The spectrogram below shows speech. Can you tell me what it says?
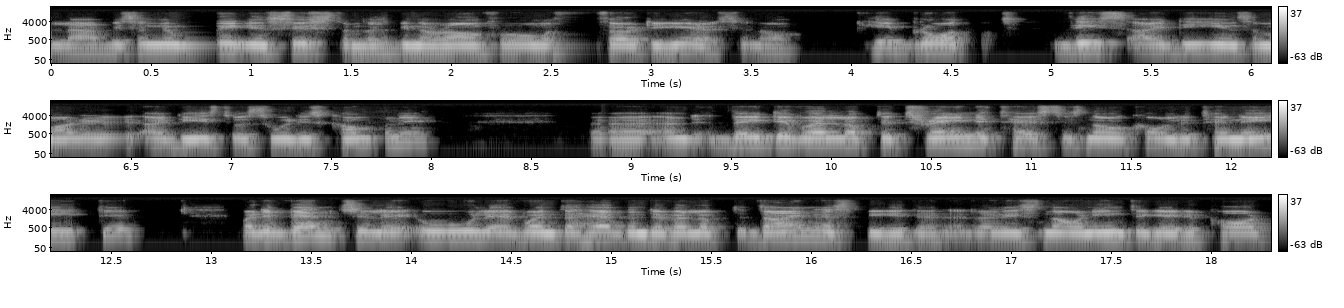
Lab. It's a Norwegian system that's been around for almost 30 years, you know. He brought this idea and some other ideas to a Swedish company. Uh, and they developed the trainee test, is now called the 1080. But eventually, Ole went ahead and developed Dynaspeed, that is now an integrated part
